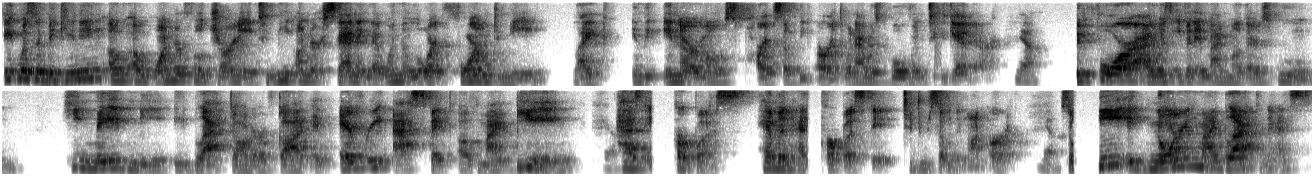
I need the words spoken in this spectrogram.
it was the beginning of a wonderful journey to me understanding that when the Lord formed me, like in the innermost parts of the earth, when I was woven together. Yeah. Before I was even in my mother's womb, he made me a black daughter of God, and every aspect of my being yeah. has a purpose. Heaven has purposed it to do something on earth. Yeah. So, me ignoring my blackness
